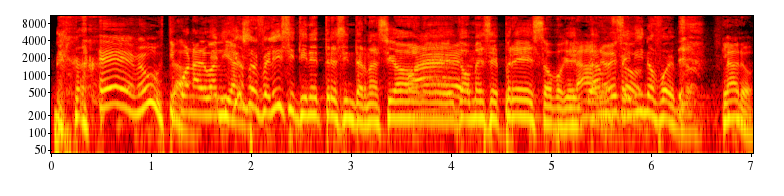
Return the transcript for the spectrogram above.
¡Eh, me gusta! Tipo Nalbandián. Eligió ser feliz y tiene tres internaciones, Bueno. dos meses preso, porque Claro, tan eso- feliz no fue. pero- Claro.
